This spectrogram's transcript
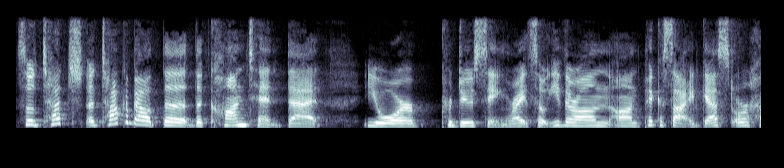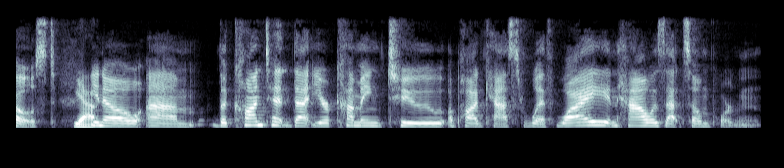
So touch uh, talk about the the content that you're producing, right? So either on on pick a side, guest or host. Yeah. You know, um the content that you're coming to a podcast with. Why and how is that so important?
